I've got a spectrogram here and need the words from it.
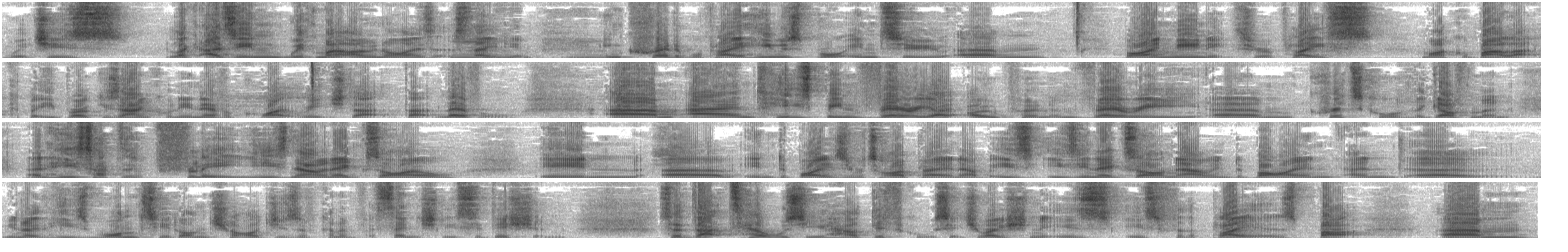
which is like as in with my own eyes at the stadium. Incredible player. He was brought into um, Bayern Munich to replace Michael Ballack, but he broke his ankle and he never quite reached that, that level. Um, and he's been very uh, open and very um, critical of the government, and he's had to flee. He's now in exile in uh, in Dubai. He's a retired player now, but he's he's in exile now in Dubai, and, and uh, you know he's wanted on charges of kind of essentially sedition. So that tells you how difficult situation it is is for the players, but. Um,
